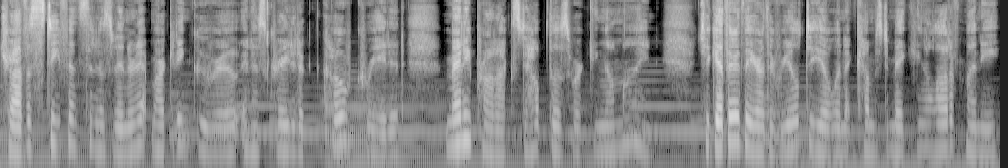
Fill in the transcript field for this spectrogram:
Travis Stephenson is an internet marketing guru and has created or co-created many products to help those working online. Together they are the real deal when it comes to making a lot of money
